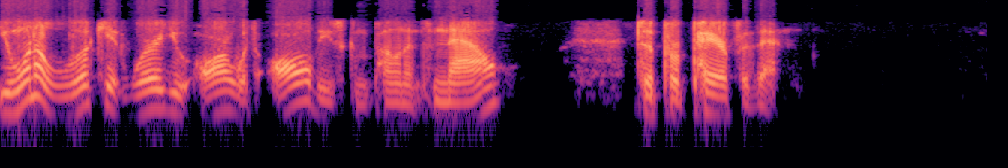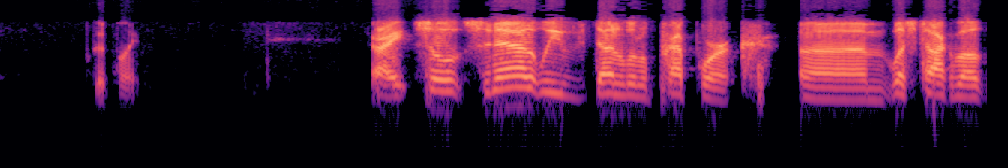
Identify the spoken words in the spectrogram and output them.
you, want to look at where you are with all these components now to prepare for then. Good point. All right, so so now that we've done a little prep work, um, let's talk about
